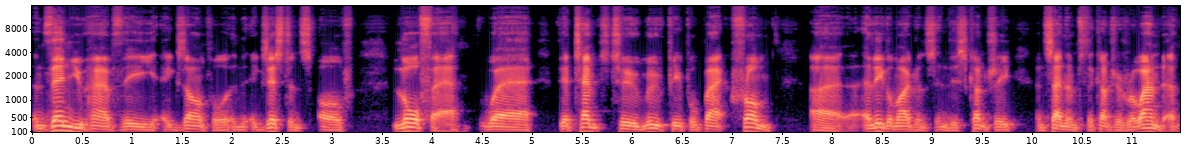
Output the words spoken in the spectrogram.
And then you have the example and existence of lawfare, where the attempt to move people back from uh, illegal migrants in this country and send them to the country of Rwanda.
